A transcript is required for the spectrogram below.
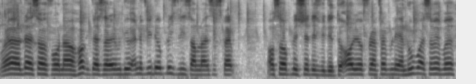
well that's all for now hope you guys are the video please leave some like and subscribe also please share this video to all your friends family and who whatsoever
